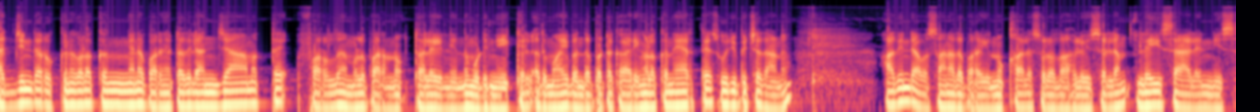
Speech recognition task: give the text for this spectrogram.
ഹജ്ജിന്റെ റുക്കിനുകളൊക്കെ ഇങ്ങനെ പറഞ്ഞിട്ട് അതിൽ അഞ്ചാമത്തെ ഫർൾ നമ്മൾ പറഞ്ഞു തലയിൽ നിന്ന് മുടി നീക്കൽ അതുമായി ബന്ധപ്പെട്ട കാര്യങ്ങളൊക്കെ നേരത്തെ സൂചിപ്പിച്ചതാണ്. അതിന്റെ അവസാനത പറയുന്നു ഖാല സുലല്ലാഹു അലൈഹി വസല്ലം ലൈസ അലൻ നിസ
